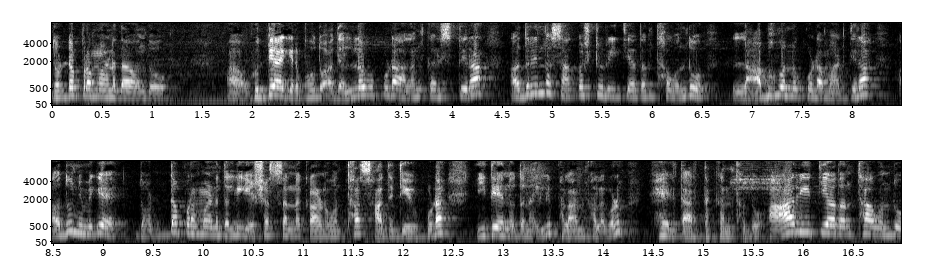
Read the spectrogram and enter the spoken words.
ದೊಡ್ಡ ಪ್ರಮಾಣದ ಒಂದು ಹುದ್ದೆ ಆಗಿರ್ಬೋದು, ಅದೆಲ್ಲವೂ ಕೂಡ ಅಲಂಕರಿಸ್ತೀರಾ? ಅದರಿಂದ ಸಾಕಷ್ಟು ರೀತಿಯಾದಂಥ ಒಂದು ಲಾಭವನ್ನು ಕೂಡ ಮಾಡ್ತೀರಾ? ಅದು ನಿಮಗೆ ದೊಡ್ಡ ಪ್ರಮಾಣದಲ್ಲಿ ಯಶಸ್ಸನ್ನು ಕಾಣುವಂತಹ ಸಾಧ್ಯತೆಯು ಕೂಡ ಇದೆ ಅನ್ನೋದನ್ನು ಇಲ್ಲಿ ಫಲಾನುಫಲಗಳು ಹೇಳ್ತಾ ಇರ್ತಕ್ಕಂಥದ್ದು. ಆ ರೀತಿಯಾದಂಥ ಒಂದು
